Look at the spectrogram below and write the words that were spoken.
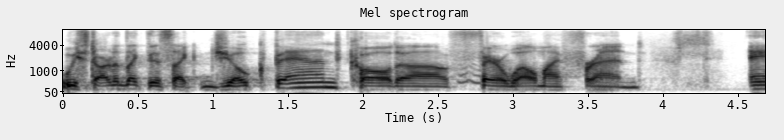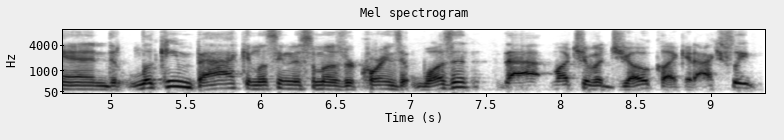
we started like this like joke band called uh, Farewell My Friend. and looking back and listening to some of those recordings, it wasn't that much of a joke. Like it actually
